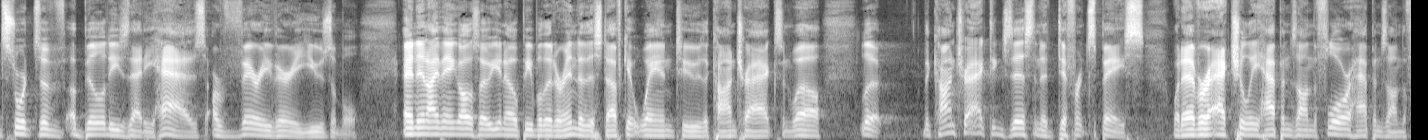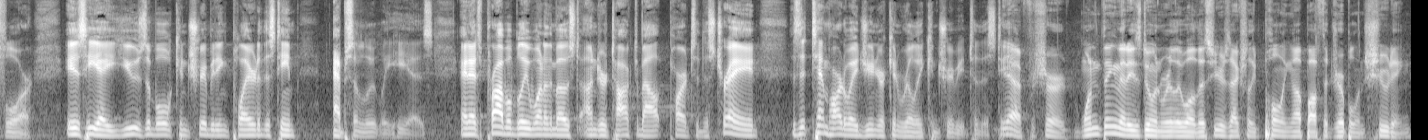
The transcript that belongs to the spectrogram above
sorts of abilities that he has are very, very usable. And then I think also, you know, people that are into this stuff get way into the contracts and, well, look, the contract exists in a different space. Whatever actually happens on the floor happens on the floor. Is he a usable contributing player to this team? Absolutely, he is. And it's probably one of the most under talked about parts of this trade is that Tim Hardaway Jr. can really contribute to this team. Yeah, for sure. One thing that he's doing really well this year is actually pulling up off the dribble and shooting.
